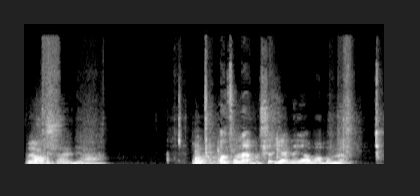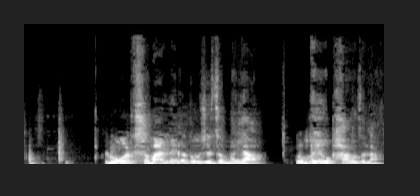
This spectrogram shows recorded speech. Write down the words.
不要甩你啊！我从来不吃减肥药，宝宝们。如果吃完哪个东西怎么样，都没有胖子了。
